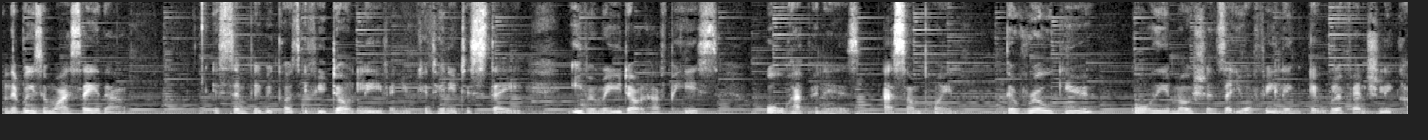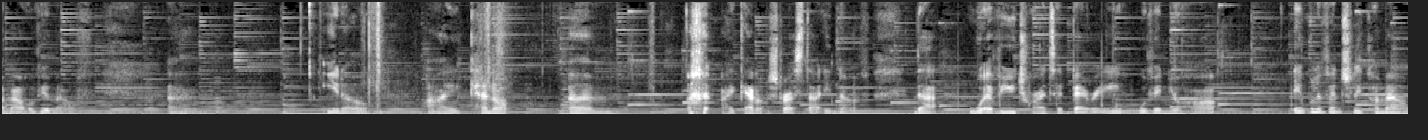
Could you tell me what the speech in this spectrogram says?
And the reason why I say that is simply because if you don't leave and you continue to stay, even when you don't have peace, what will happen is at some point, the real you, all the emotions that you are feeling, it will eventually come out of your mouth. Um, you know, I cannot, um, I cannot stress that enough. That whatever you try to bury within your heart, it will eventually come out.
